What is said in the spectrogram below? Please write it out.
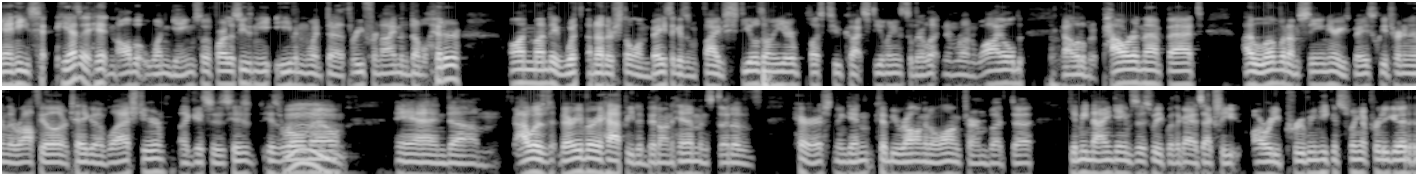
And he's he has a hit in all but one game so far this season. He, he even went uh, three for nine in the double hitter on Monday with another stolen base. That gives him five steals on the year plus two caught stealing. So they're letting him run wild. Got a little bit of power in that bat. I love what I'm seeing here. He's basically turning into the Rafael Ortega of last year. I guess is his his role mm. now. And um, I was very very happy to bid on him instead of Harris. And again, could be wrong in the long term, but uh, give me nine games this week with a guy that's actually already proving he can swing it pretty good,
